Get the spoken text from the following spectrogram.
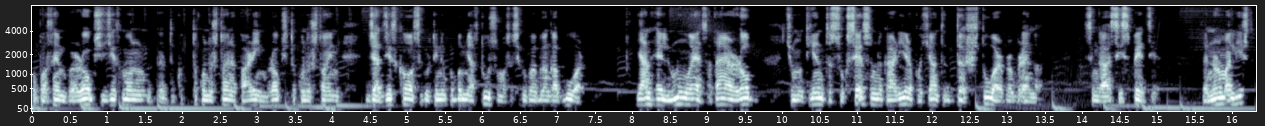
Po po them për rob që gjithmonë të, të kundërshtojnë në parim, rob që të kundërshtojnë gjatë gjithë kohës sikur ti nuk po bën mjaftueshëm ose sikur po bën gabuar. janë helmues, ata janë rob që mund të jenë të suksesshëm në karrierë, por që janë të dështuar përbrenda, si nga si specie. Dhe normalisht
